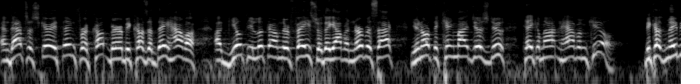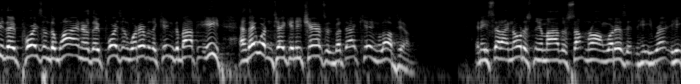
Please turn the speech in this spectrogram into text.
And that's a scary thing for a cupbearer because if they have a, a guilty look on their face or they have a nervous act, you know what the king might just do? Take them out and have them killed. Because maybe they poisoned the wine or they poisoned whatever the king's about to eat, and they wouldn't take any chances. But that king loved him. And he said, I noticed, Nehemiah, there's something wrong. What is it? And he, read, he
